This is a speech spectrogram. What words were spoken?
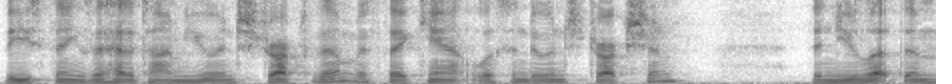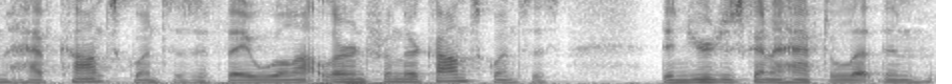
these things ahead of time. You instruct them. If they can't listen to instruction, then you let them have consequences. If they will not learn from their consequences, then you're just going to have to let them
